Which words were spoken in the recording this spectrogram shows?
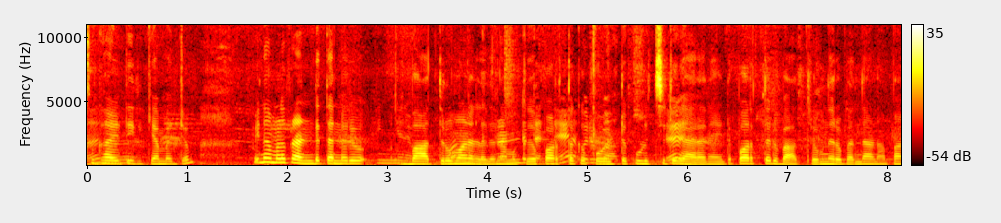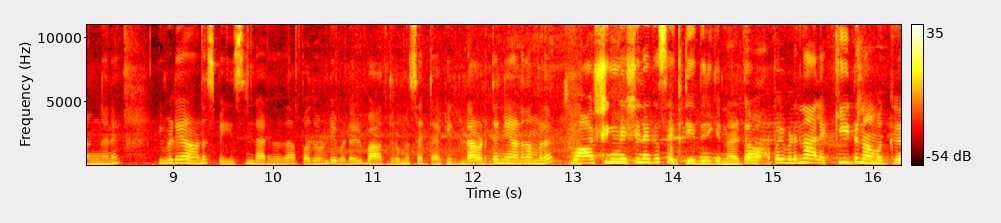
സുഖമായിട്ട് ഇരിക്കാൻ പറ്റും. പിന്നെ നമ്മൾ ഫ്രണ്ടിൽ തന്നെ ഒരു ബാത്റൂമാണുള്ളത് നമുക്ക് പുറത്തൊക്കെ പോയിട്ട് കുളിച്ചിട്ട് കയറാനായിട്ട് പുറത്തൊരു ബാത്റൂം നിർബന്ധമാണ്. അപ്പോൾ അങ്ങനെ ഇവിടെയാണ് സ്പേസ് ഉണ്ടായിരുന്നത്. അപ്പോൾ അതുകൊണ്ട് ഇവിടെ ഒരു ബാത്റൂം സെറ്റ് ആക്കിയിട്ടുണ്ട്. അവിടെ തന്നെയാണ് നമ്മൾ വാഷിംഗ് മെഷീനൊക്കെ സെറ്റ് ചെയ്തിരിക്കുന്നത് കേട്ടോ. അപ്പോൾ ഇവിടെ നിന്ന് അലക്കിയിട്ട് നമുക്ക്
